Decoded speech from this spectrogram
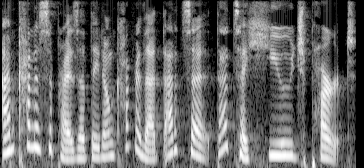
I'm kind of surprised that they don't cover that. That's a that's a huge part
